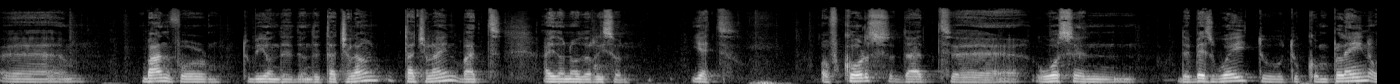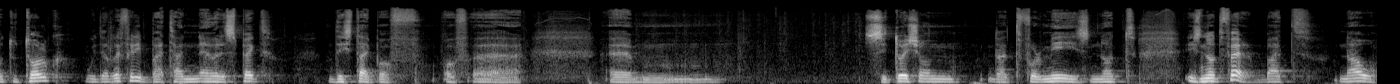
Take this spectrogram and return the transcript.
um, banned for to be on the on the touch line, touch line, but I don't know the reason yet. Of course, that uh, wasn't the best way to, to complain or to talk with the referee, but I never expect this type of of uh, um, situation that for me is not is not fair. But now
